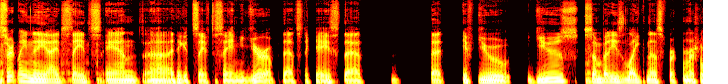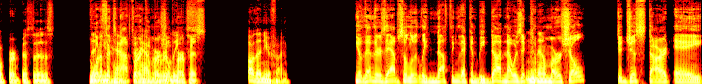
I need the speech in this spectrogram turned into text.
certainly in the United States, and uh, I think it's safe to say in Europe that's the case. That that if you use somebody's likeness for commercial purposes, what if it's not for a commercial release. purpose? Oh, then you're fine. you know, then there's absolutely nothing that can be done. Now, is it No. commercial to just start a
